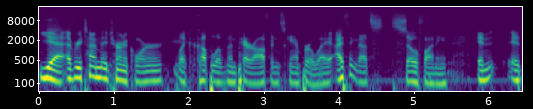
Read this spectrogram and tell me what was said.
Yeah, every time they turn a corner, like a couple of them pair off and scamper away. I think that's so funny. And it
